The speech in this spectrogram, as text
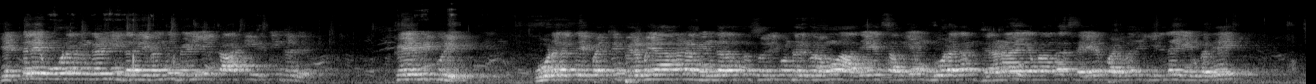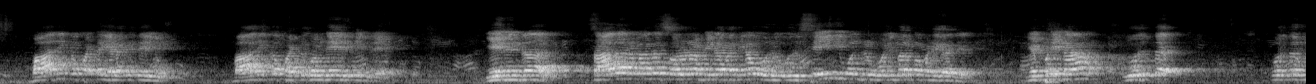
எத்தனை ஊடகங்கள் இதனை வந்து வெளியில் காட்டி இருக்கின்றது? கேள்விக்குறி. ஊடகத்தை பற்றி பெருமையாக நாம் எந்த அளவுக்கு சொல்லிக் கொண்டிருக்கிறோமோ அதே சமயம் ஊடகம் ஜனநாயகமாக செயல்படுவது இல்லை என்பதை பாதிக்கப்பட்ட எனக்கு தெரியும். பாதிக்கப்பட்டு கொண்டே இருக்கின்றேன். ஏனென்றால் சாதாரணமாக சொல்லணும் அப்படின்னா பாத்தீங்கன்னா ஒரு ஒரு செய்தி ஒன்று ஒளிபரப்பப்படுகிறது. எப்படின்னா ஒருத்தர் ஒருத்தர்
